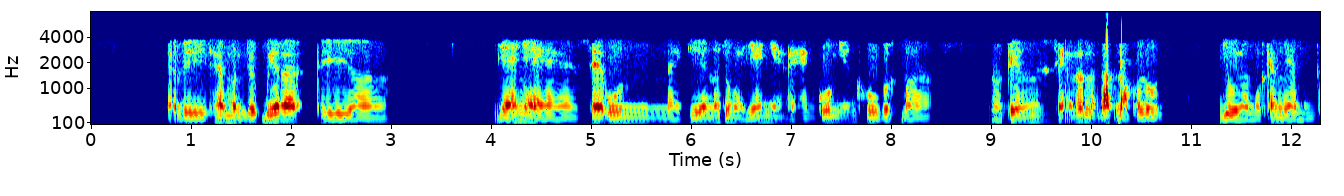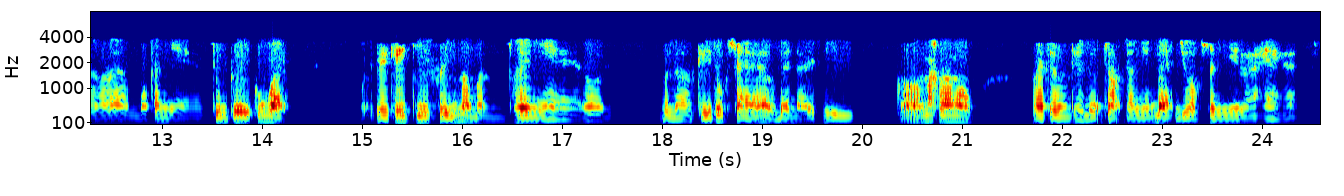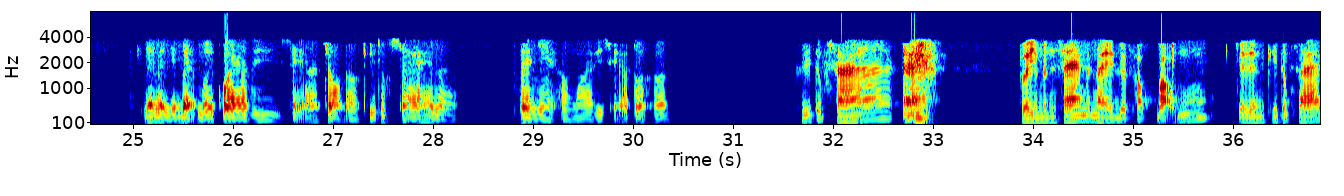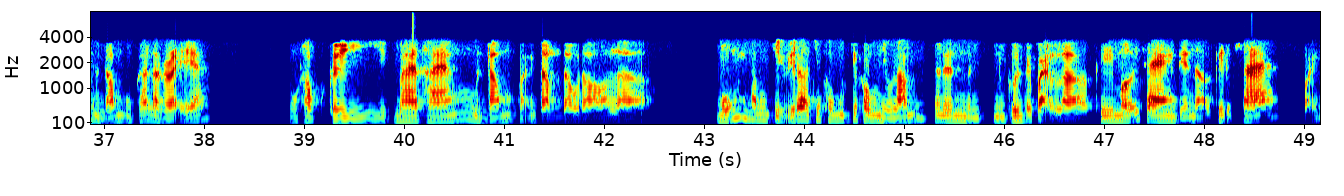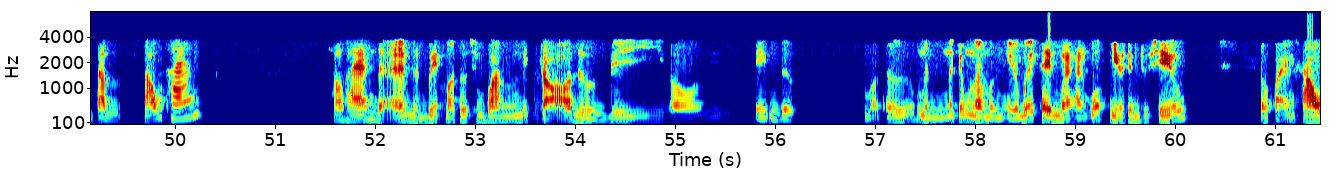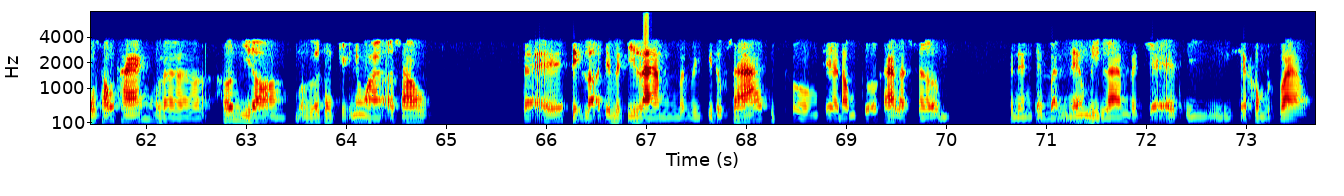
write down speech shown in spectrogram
Tại vì theo mình được biết á thì ờ, giá nhà Seoul này kia, nói chung là giá nhà tại Hàn Quốc, những khu vực mà nổi tiếng sẽ rất là đắt đỏ luôn. Dù là một căn nhà bình thường là một căn nhà chung cư cũng vậy. Vậy thì cái chi phí mà mình thuê nhà rồi mình ở ký túc xá ở bên đấy thì có mắc lắm không? Và thường thì lựa chọn cho những bạn du học sinh như là Hà á. Nhất là những bạn mới qua thì sẽ chọn ở ký túc xá hay là thuê nhà ở ngoài thì sẽ tốt hơn. Ký túc xá vì mình sang bên này được học bổng, cho nên ký túc xá mình đóng cũng khá là rẻ. Một học kỳ 3 tháng, mình đóng khoảng tầm đâu đó là bốn năm triệu đó, chứ không chứ không nhiều lắm. Cho nên mình mình khuyên các bạn là khi mới sang thì nợ ở ký túc xá, khoảng tầm 6 tháng. 6 tháng để mình biết mọi thứ xung quanh, biết rõ đường đi, rồi tìm được mọi thứ. Mình, nói chung là mình hiểu biết thêm về Hàn Quốc nhiều thêm chút xíu rồi khoảng sau 6 tháng hoặc là hơn gì đó mọi người có thể chuyển ra ngoài ở sau để tiện lợi cho việc đi làm bởi vì ký túc xá thì thường sẽ là đóng cửa khá là sớm cho nên các Ừ. bạn nếu đi làm về trễ thì sẽ không được vào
